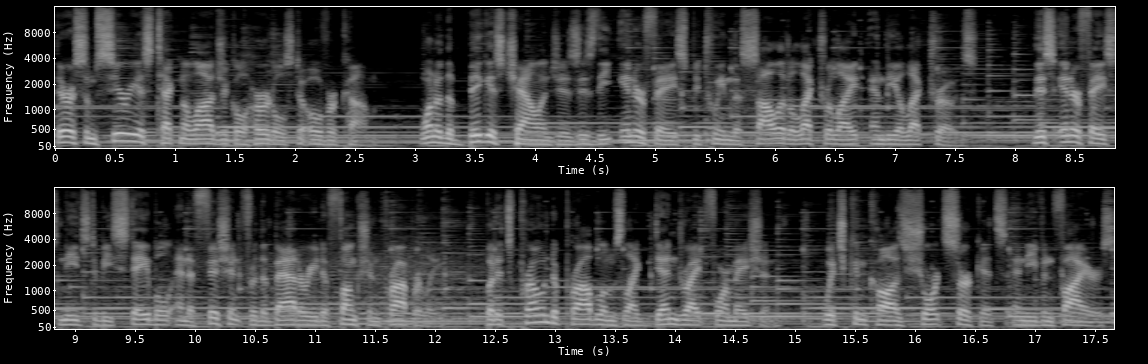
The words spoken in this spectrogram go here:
There are some serious technological hurdles to overcome. One of the biggest challenges is the interface between the solid electrolyte and the electrodes. This interface needs to be stable and efficient for the battery to function properly, but it's prone to problems like dendrite formation, which can cause short circuits and even fires.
